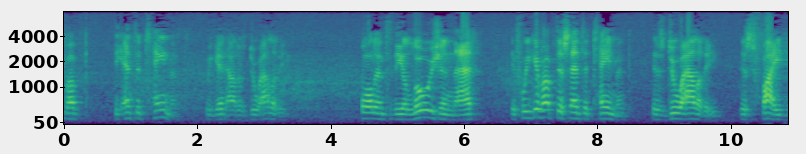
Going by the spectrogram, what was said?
give up the entertainment we get out of duality. Fall into the illusion that if we give up this entertainment, this duality, this fight,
